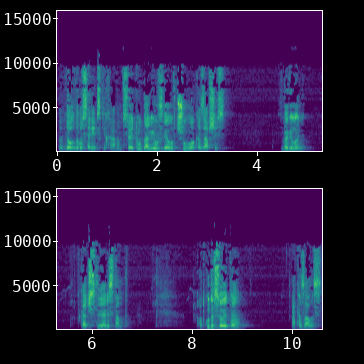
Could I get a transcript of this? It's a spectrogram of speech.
ввел в Иерусалимский храм. Он все это удалил, сделав чуву, оказавшись в Вавилоне в качестве арестанта. Откуда все это оказалось?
